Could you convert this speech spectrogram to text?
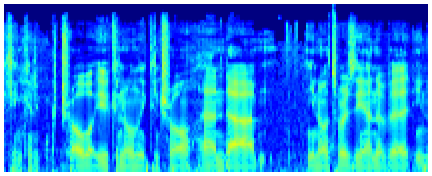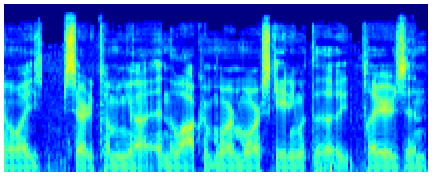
you can control what you can only control, and uh, you know, towards the end of it, you know, I started coming uh, in the locker room more and more, skating with the players, and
